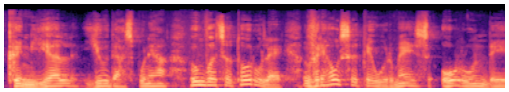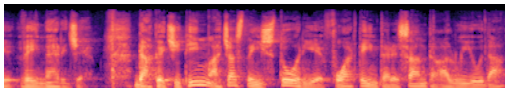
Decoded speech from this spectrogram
când el, Iuda, spunea, învățătorule, vreau să te urmez oriunde vei merge. Dacă citim această istorie foarte interesantă a lui Iuda,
